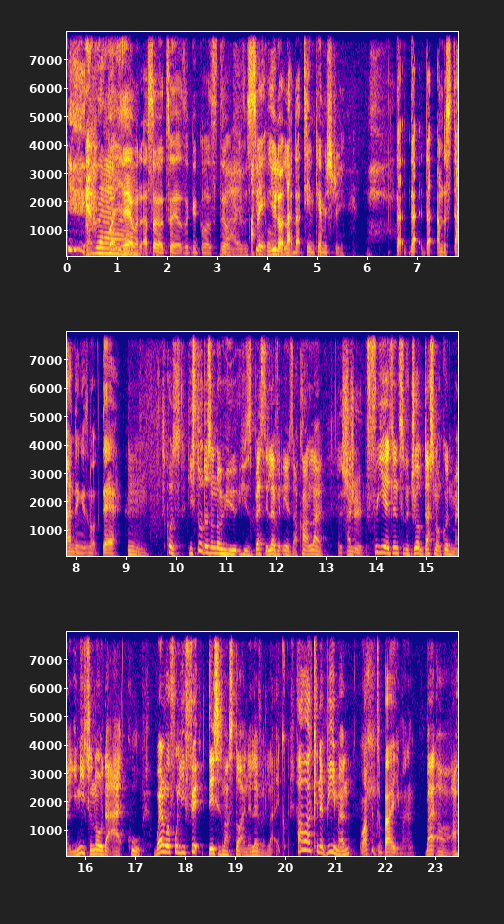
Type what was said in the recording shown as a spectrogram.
But yeah, but I saw it on Twitter. It was a good goal still. Nah, it was a I think goal, you lot man. like that team chemistry. That that that understanding is not there. Mm. It's because he still doesn't know who his best 11 is. I can't lie. It's and true. Three years into the job, that's not good, man. You need to know that, alright, cool. When we're fully fit, this is my starting 11. Like, how hard can it be, man? What happened to Bailly, man? But oh, I,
